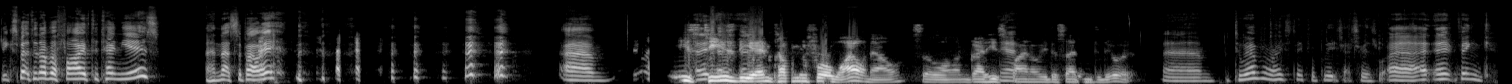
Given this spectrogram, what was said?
expect another five to ten years, and that's about it. um, He's teased the end coming for a while now, so I'm glad he's Yeah. finally deciding to do it. um, do we have a race day for Bleach actually? As well? Uh, I don't think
